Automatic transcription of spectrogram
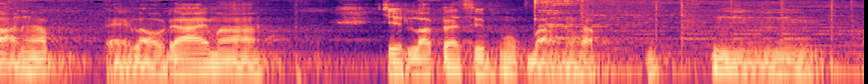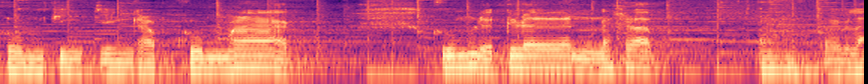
บาทนะครับ แต่เราได้มาเจ็ดร้อยแปดสิบหกบาทนะครับคุ้มจริง ๆ ครับ คุ้มมาก คุ้มเหลือเกินนะครับไม่เป็นไร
